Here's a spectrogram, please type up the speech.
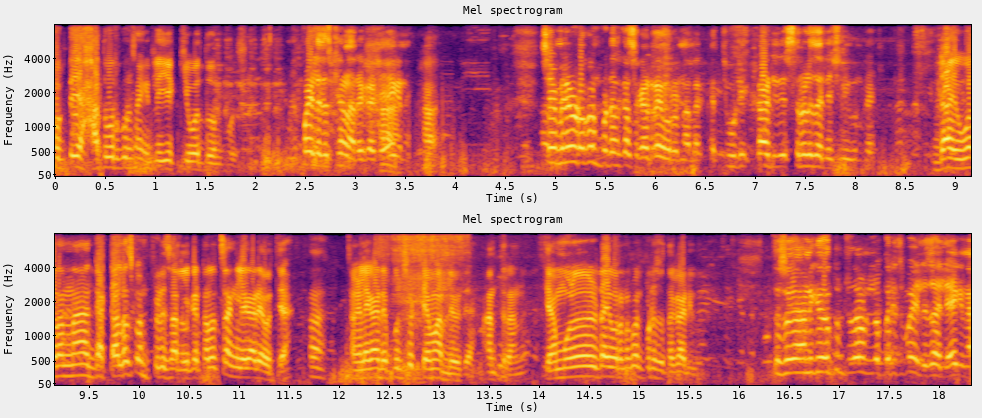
फक्त हात वर करून सांगितलं एक किंवा दोन पोच म्हणजे पहिल्याच खेळणार आहे गाडी आहे का नाही? हा. सेमीला एवढा कॉन्फिडन्स कसं काय ड्रायव्हर आला का तेवढी गाडी सरळ झाली अशी निघून काय? ड्रायव्हरांना गटालाच कॉन्फिडन्स आला गटाला चांगल्या गाड्या होत्या. हा. चांगल्या गाड्या पण सुट्ट्या मारल्या होत्या अंतरानं. त्यामुळं ड्रायव्हरांना कॉन्फिडन्स होता गाडीवर. तसं आणि तुमच्या जाऊन बरीच पहिलं झाली आहे की ना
